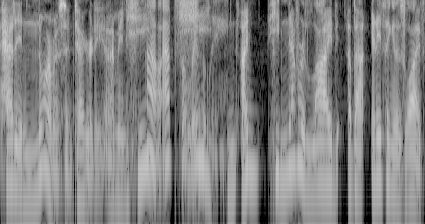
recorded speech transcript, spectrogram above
had enormous integrity. I mean, he Oh, absolutely. He, I, he never lied about anything in his life,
